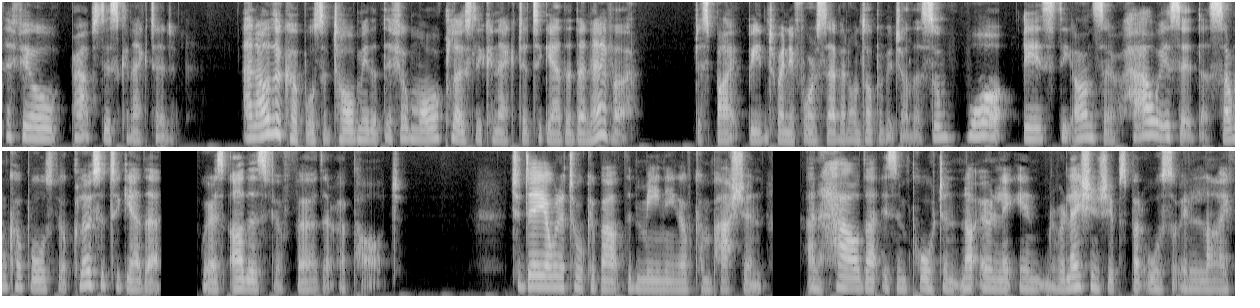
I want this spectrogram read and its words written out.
they feel perhaps disconnected. And other couples have told me that they feel more closely connected together than ever, despite being 24 7 on top of each other. So, what is the answer? How is it that some couples feel closer together whereas others feel further apart? Today, I want to talk about the meaning of compassion and how that is important not only in relationships but also in life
